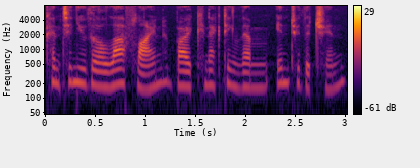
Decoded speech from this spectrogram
Continue the laugh line by connecting them into the chin.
